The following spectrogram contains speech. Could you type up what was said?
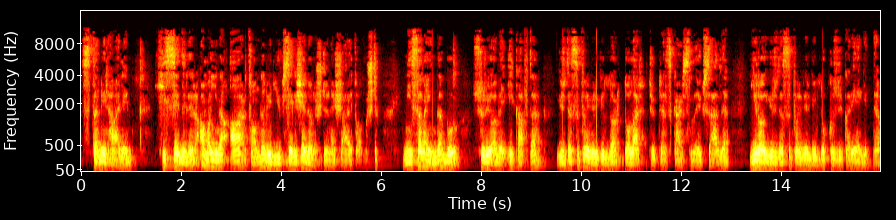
stabil hali hissedilir ama yine ağır tonda bir yükselişe dönüştüğüne şahit olmuştuk. Nisan ayında bu sürüyor ve ilk hafta %0,4 dolar Türk lirası karşısında yükseldi. Euro %0,9 yukarıya gitti.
